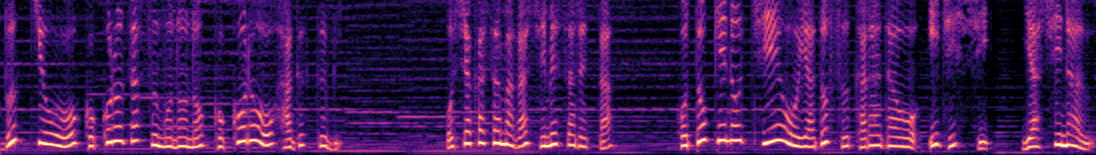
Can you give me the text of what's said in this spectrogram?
仏教を志す者の心を育みお釈迦様が示された仏の知恵を宿す体を維持し養う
